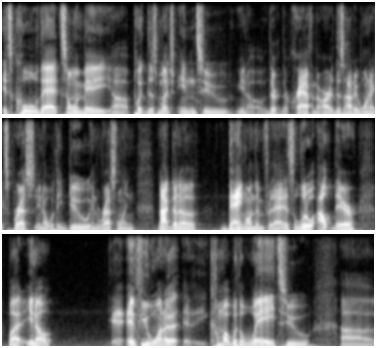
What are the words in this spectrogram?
it's cool that someone may uh, put this much into you know their their craft and their art. This is how they want to express you know what they do in wrestling. Not gonna bang on them for that. It's a little out there, but you know if you want to come up with a way to uh,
